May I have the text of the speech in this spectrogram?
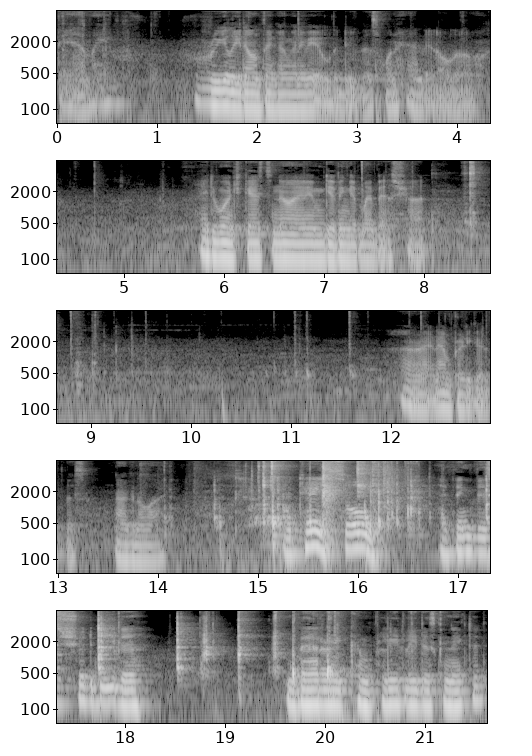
Damn I really don't think I'm gonna be able to do this one-handed although. I do want you guys to know I am giving it my best shot. All right I'm pretty good at this not gonna lie. Okay so I think this should be the battery completely disconnected.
